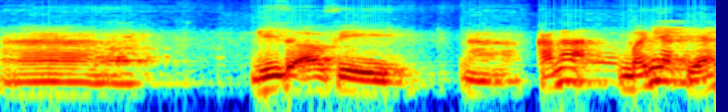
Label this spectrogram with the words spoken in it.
Nah, gitu Avi. Nah, karena banyak ya.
